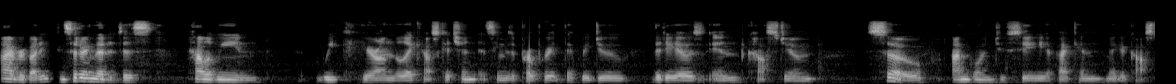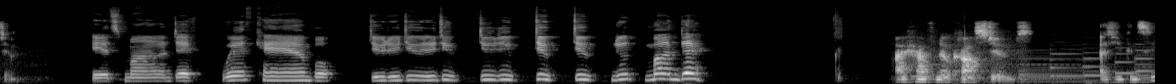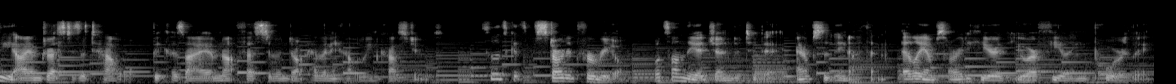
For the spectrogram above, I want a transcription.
Hi everybody. Considering that it is Halloween week here on the Lake House Kitchen, it seems appropriate that we do videos in costume. So, I'm going to see if I can make a costume. It's Monday with Campbell. Do do do do do do do do do Monday. I have no costumes. As you can see, I am dressed as a towel because I am not festive and don't have any Halloween costumes. So let's get started for real. What's on the agenda today? Absolutely nothing. Ellie, I'm sorry to hear that you are feeling poorly,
